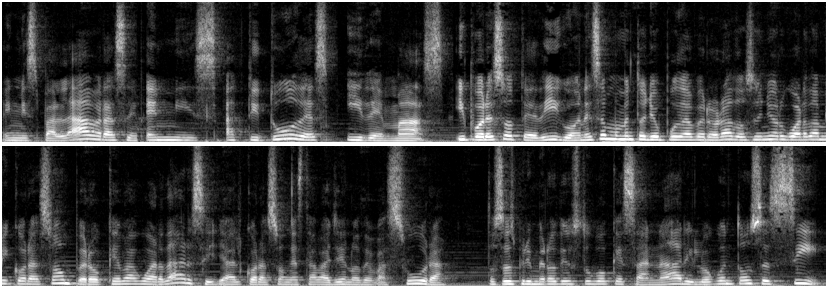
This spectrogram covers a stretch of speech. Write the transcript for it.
mis palabras, en, en mis actitudes y demás. Y por eso te digo, en ese momento yo pude haber orado, Señor, guarda mi corazón, pero ¿qué va a guardar si ya el corazón estaba lleno de basura? Entonces primero Dios tuvo que sanar y luego entonces sí,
